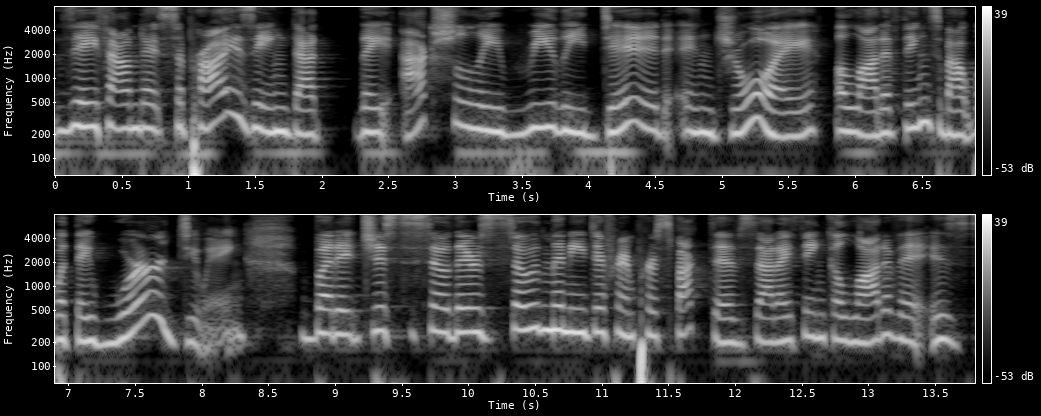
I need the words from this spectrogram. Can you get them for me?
They found it surprising that they actually really did enjoy a lot of things about what they were doing. But it just so there's so many different perspectives that I think a lot of it is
